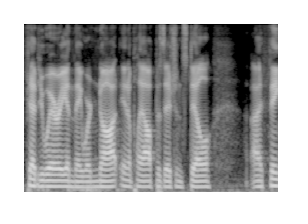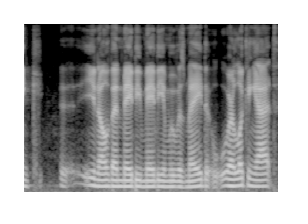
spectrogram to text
February and they were not in a playoff position still. I think uh, you know then maybe maybe a move is made. We're looking at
